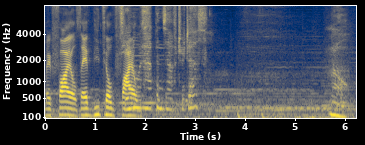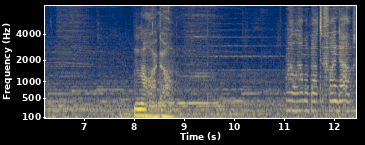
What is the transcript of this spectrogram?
My files. They have detailed Do you know what happens after death? No, I don't. Well, I'm about to find out.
